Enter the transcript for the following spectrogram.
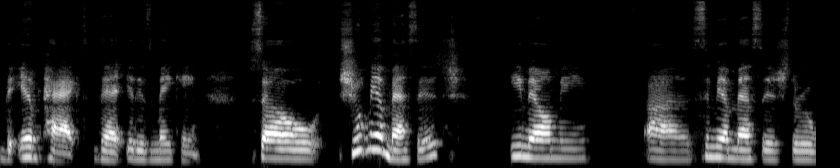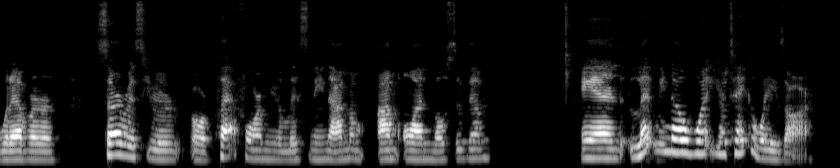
the impact that it is making. So, shoot me a message, email me, uh, send me a message through whatever service you're or platform you're listening. I'm I'm on most of them, and let me know what your takeaways are.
